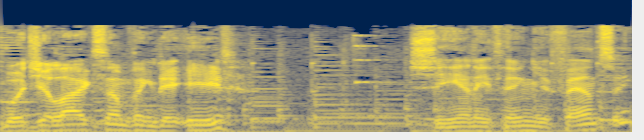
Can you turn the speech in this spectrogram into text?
Would you like something to eat? See anything you fancy?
